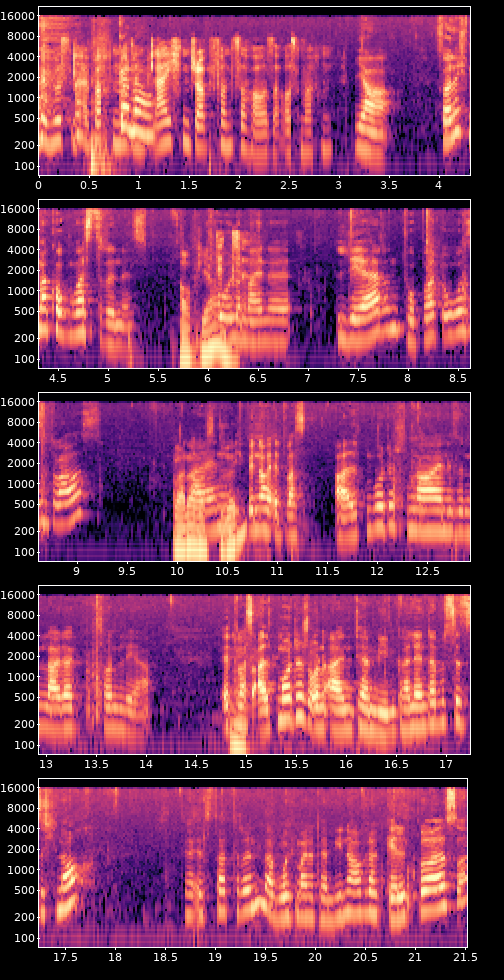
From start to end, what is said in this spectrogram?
wir müssen einfach nur genau. den gleichen Job von zu Hause aus machen. Ja. Soll ich mal gucken, was drin ist? Auf ja. Ich hole meine leeren Tupperdosen draus. War da Ein, was drin? Ich bin noch etwas altmodisch. Nein, die sind leider schon leer. Etwas hm. altmodisch und einen Terminkalender besitze ich noch. Der ist da drin, da wo ich meine Termine auftrage. Geldbörse,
